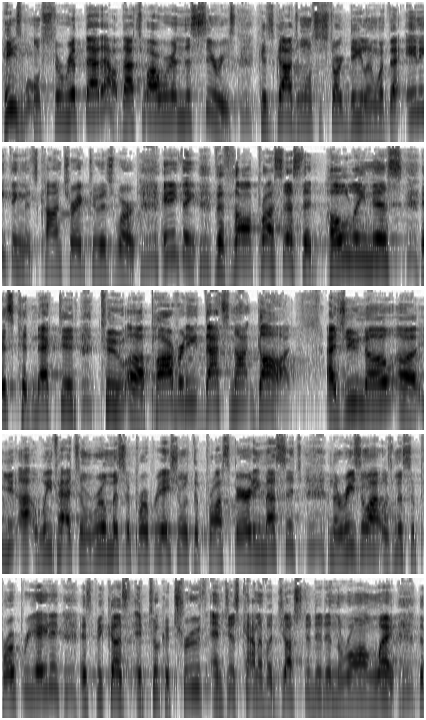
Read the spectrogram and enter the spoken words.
He wants to rip that out. That's why we're in this series, because God wants to start dealing with that. Anything that's contrary to his word, anything, the thought process that holiness is connected to uh, poverty, that's not God. As you know, uh, you, uh, we've had some real misappropriation with the prosperity message. And the reason why it was misappropriated is because it took a truth and just kind of adjusted it in the wrong way. The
